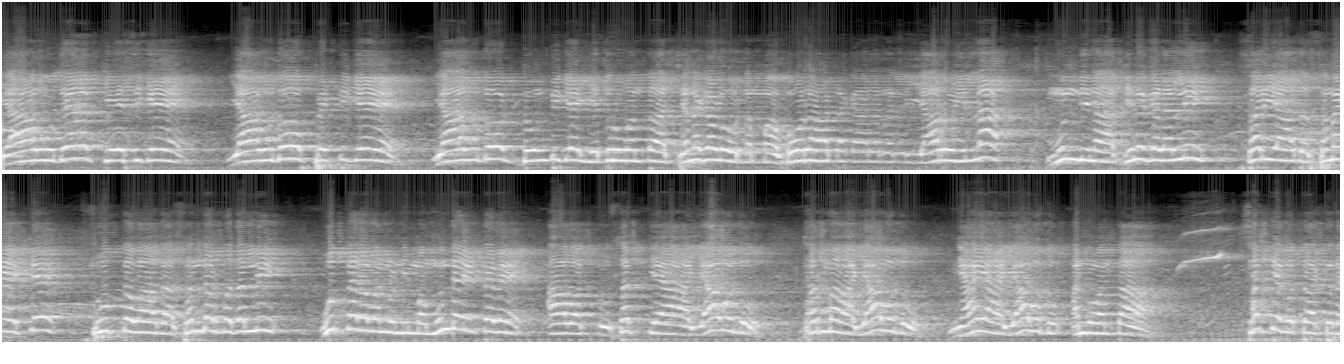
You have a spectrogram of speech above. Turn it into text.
ಯಾವುದೇ ಕೇಸಿಗೆ, ಯಾವುದೋ ಪೆಟ್ಟಿಗೆ, ಯಾವುದೋ ಡೊಂಬಿಗೆ ಎದುರುವಂತ ಜನಗಳು ನಮ್ಮ ಹೋರಾಟಗಾರರಲ್ಲಿ ಯಾರೂ ಇಲ್ಲ. ಮುಂದಿನ ದಿನಗಳಲ್ಲಿ ಸರಿಯಾದ ಸಮಯಕ್ಕೆ, ಸೂಕ್ತವಾದ ಸಂದರ್ಭದಲ್ಲಿ ಉತ್ತರವನ್ನು ನಿಮ್ಮ ಮುಂದೆ ಇಡ್ತೇವೆ. ಆವತ್ತು ಸತ್ಯ ಯಾವುದು, ಧರ್ಮ ಯಾವುದು, ನ್ಯಾಯ ಯಾವುದು ಅನ್ನುವಂತ ಸತ್ಯ ಗೊತ್ತಾಗ್ತದೆ.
